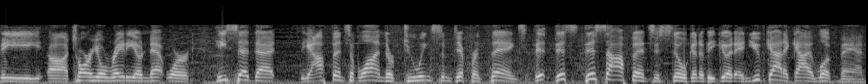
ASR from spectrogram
the uh, Tar Heel Radio Network. He said that the offensive line they're doing some different things. This, this offense is still going to be good, and you've got a guy. Look, man,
